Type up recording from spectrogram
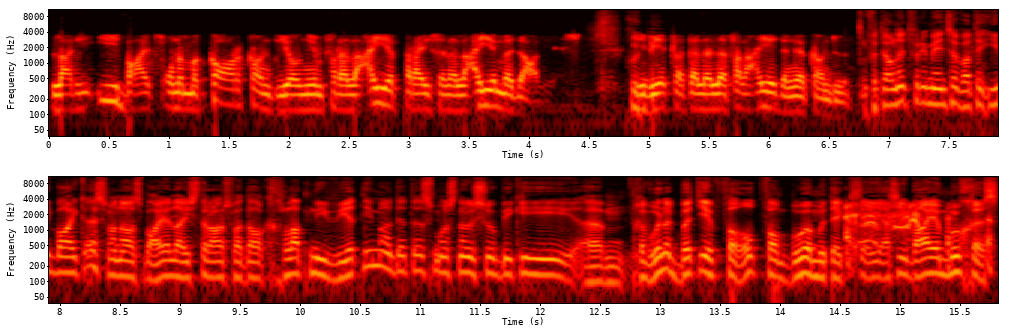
laat die e-bikes onder mekaar kan deelneem vir hulle eie pryse en hulle eie medaljes. Goed. Jy weet dat hulle hulle van eie dinge kan doen. Vertel net vir die mense wat 'n e-bike is want daar's baie luisteraars wat dalk glad nie weet nie, maar dit is mos nou so bietjie ehm um, gewoonlik bid jy vir hulp van bo moet ek sê as jy baie moeg is.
